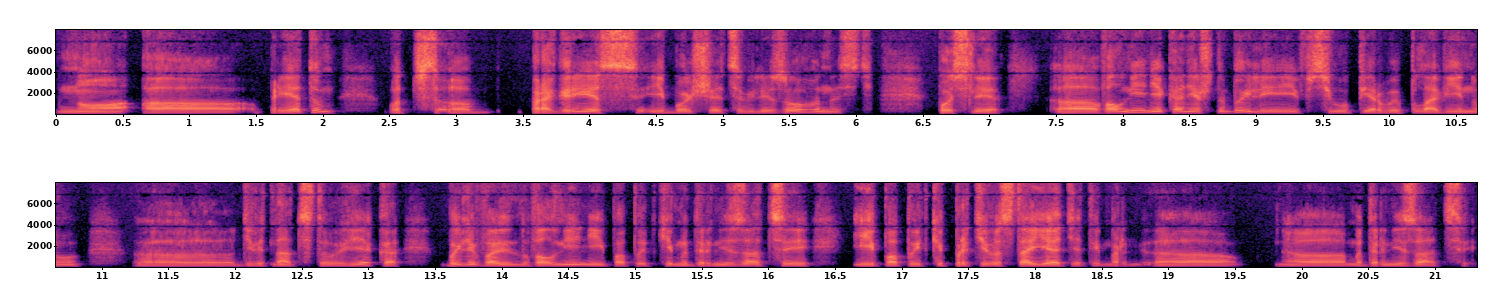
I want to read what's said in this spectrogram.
но э, при этом вот э, прогресс и большая цивилизованность после э, волнения, конечно, были, и всю первую половину XIX э, века были волнения и попытки модернизации, и попытки противостоять этой Э, модернизации.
